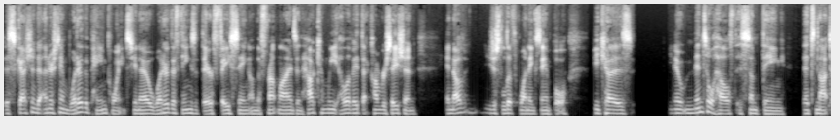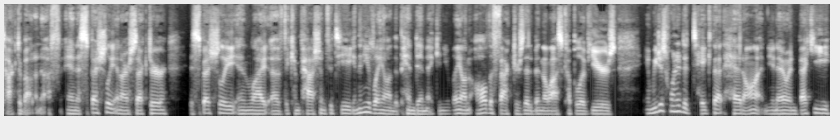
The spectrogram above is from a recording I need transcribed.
discussion to understand what are the pain points, you know, what are the things that they're facing on the front lines and how can we elevate that conversation? And I'll just lift one example because, you know, mental health is something that's not talked about enough. And especially in our sector, especially in light of the compassion fatigue. And then you lay on the pandemic and you lay on all the factors that have been the last couple of years. And we just wanted to take that head on, you know, and Becky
